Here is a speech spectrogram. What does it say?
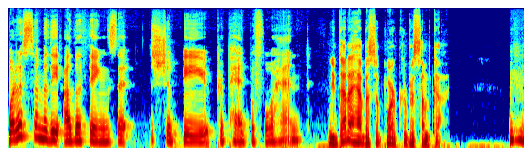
what are some of the other things that should be prepared beforehand? You've got to have a support group of some kind. Mm-hmm.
